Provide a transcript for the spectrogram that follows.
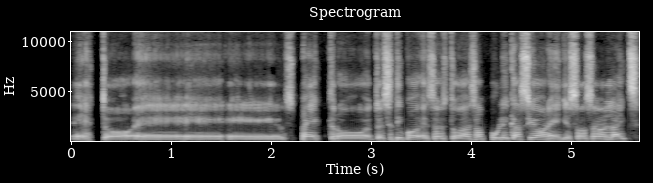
esto, eh, eh, Spectro, todo ese tipo, eso, todas esas publicaciones, solo Seven Lights,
